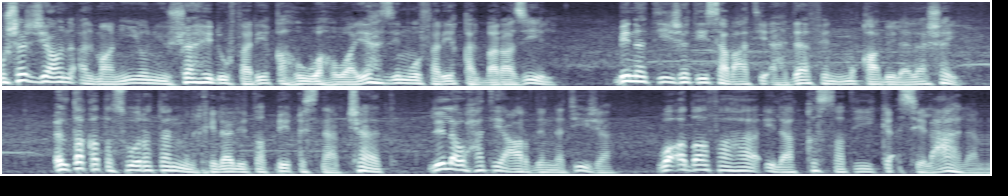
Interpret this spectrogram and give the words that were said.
مشجع ألماني يشاهد فريقه وهو يهزم فريق البرازيل بنتيجة سبعة أهداف مقابل لا شيء. التقط صورة من خلال تطبيق سناب شات للوحة عرض النتيجة وأضافها إلى قصة كأس العالم.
